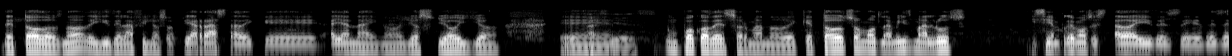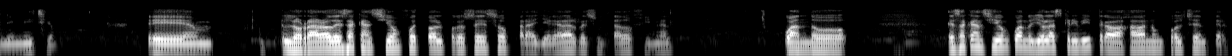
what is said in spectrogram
de todos, ¿no? Y de la filosofía rasta de que hayan hay, ¿no? Yo, yo y yo. Eh, un poco de eso, hermano, de que todos somos la misma luz y siempre hemos estado ahí desde, desde el inicio. Em, lo raro de esa canción fue todo el proceso para llegar al resultado final. Cuando esa canción, cuando yo la escribí, trabajaba en un call center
